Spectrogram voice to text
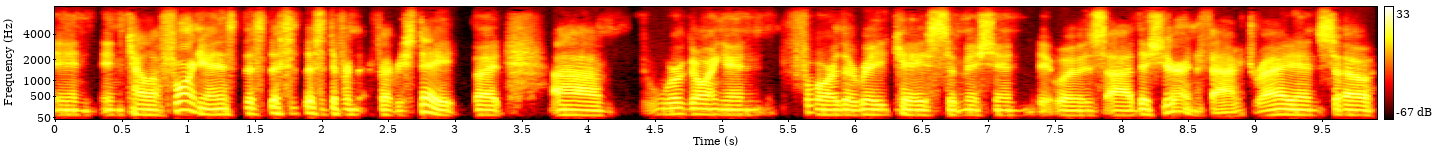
in in California, this, this this this is different for every state, but um, we're going in for the rate case submission. It was uh, this year, in fact, right? And so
